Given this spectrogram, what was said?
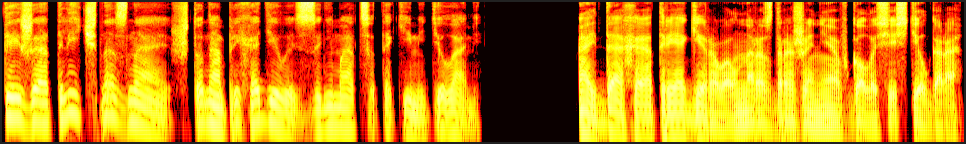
Ты же отлично знаешь, что нам приходилось заниматься такими делами. Айдаха отреагировал на раздражение в голосе Стилгара.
